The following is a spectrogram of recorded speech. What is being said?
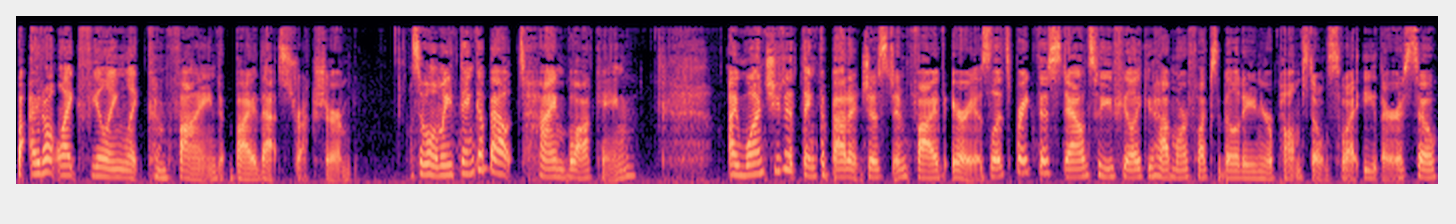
But I don't like feeling like confined by that structure. So when we think about time blocking, I want you to think about it just in five areas. Let's break this down so you feel like you have more flexibility and your palms don't sweat either. So,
